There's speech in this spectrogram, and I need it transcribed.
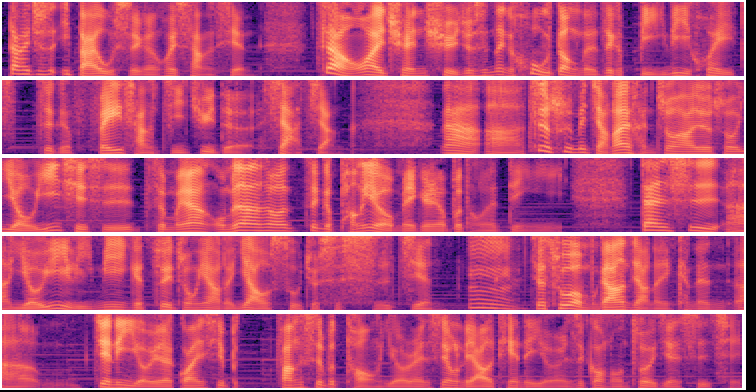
大概就是一百五十个人会上线。再往外圈去，就是那个互动的这个比例会这个非常急剧的下降。那啊、呃，这个书里面讲到也很重要，就是说友谊其实怎么样？我们常说这个朋友每个人有不同的定义，但是啊、呃，友谊里面一个最重要的要素就是时间。嗯，就除了我们刚刚讲的，可能呃建立友谊的关系不方式不同，有人是用聊天的，有人是共同做一件事情，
